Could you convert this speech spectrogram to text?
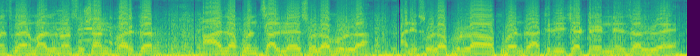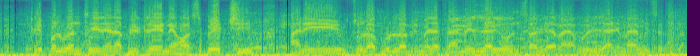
नमस्कार माझं नाव सुशांत पारकर. आज आपण चाललो आहे सोलापूरला आणि सोलापूरला आपण रात्रीच्या ट्रेनने चाललो आहे ट्रिपल वन थ्री नाईन आपली ट्रेन आहे हॉस्पिटलची आणि सोलापूरला मी माझ्या फॅमिलीला घेऊन चाललो आहे माझ्या मुलीला आणि माझ्या मिसेसला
